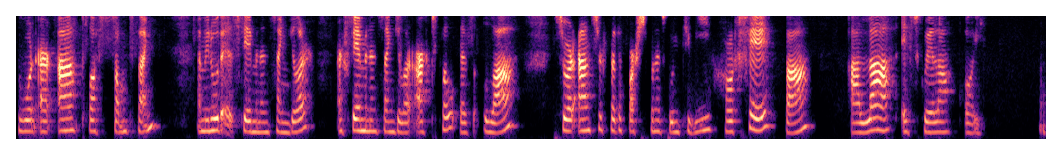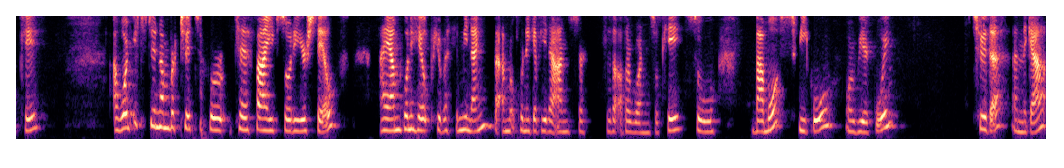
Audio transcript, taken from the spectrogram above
We want our a plus something, and we know that it's feminine singular. Our feminine singular article is la. So our answer for the first one is going to be Jorge va a la escuela hoy. Okay. I want you to do number two to four to five, sorry, yourself. I am going to help you with the meaning, but I'm not going to give you the answer for the other ones, okay? So vamos, we go, or we are going. To the and the gap.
